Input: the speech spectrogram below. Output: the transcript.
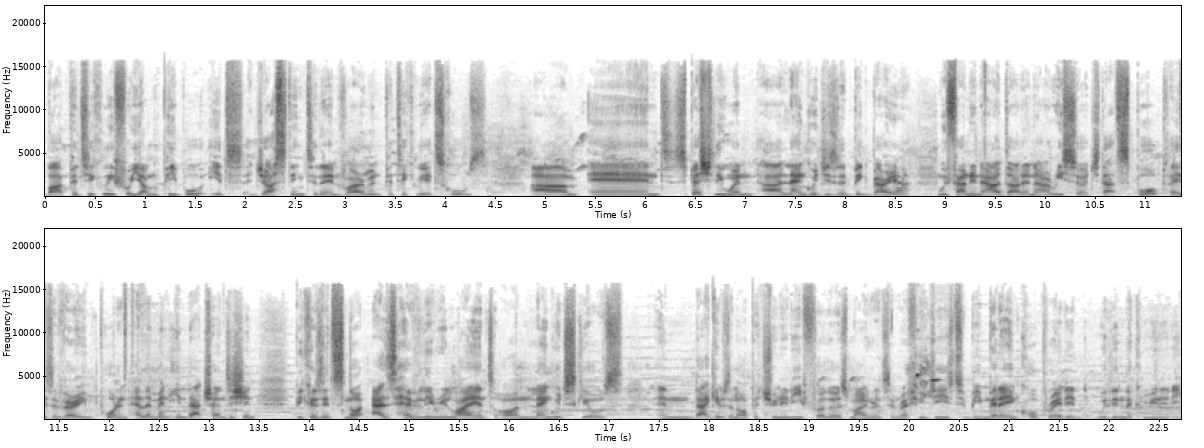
but particularly for young people, it's adjusting to the environment, particularly at schools um, and especially when uh, language is a big barrier. We found in our data and our research that sport plays a very important element in that transition because it's not as heavily reliant on language skills and that gives an opportunity for those migrants and refugees to be better incorporated within the community.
